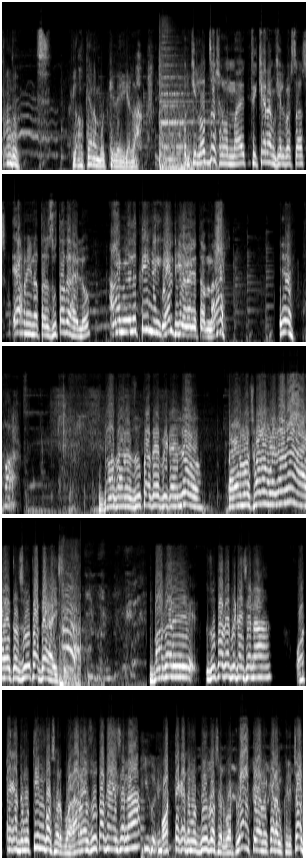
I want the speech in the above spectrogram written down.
বন্ধু গেল। তোর কি লজ্জা শরম নাই? তুই কেরাম খেলবার চাস? এমনি না তোর জুতা দেখাইলো? আমি হলে তিন দিন ঘর হয়ে যেতাম না। এ, বাজারে জুতা দিয়ে পিটাইলো, তাই আমার সরম হইল না হয়তো জুতা দেখাইছে বাজারে জুতা দিয়ে পিটাইছে না, ওর টাকা দেবো তিন বছর পর, আর জুতা দেখাইছে না, ওর টাকা দেবো দুই বছর পর। তুই আমি কেরাম খেলি চল।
